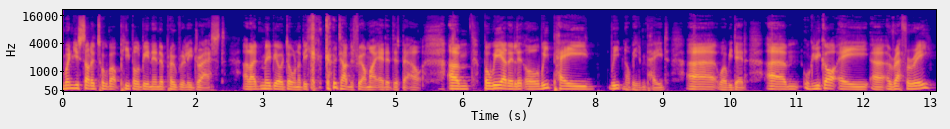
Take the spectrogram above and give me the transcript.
when you started talking about people being inappropriately dressed, and I maybe I don't want to be go down this route. I might edit this bit out. Um, but we had a little. We paid. We no, we didn't paid. Uh, well, we did. Um, we got a uh, a referee.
